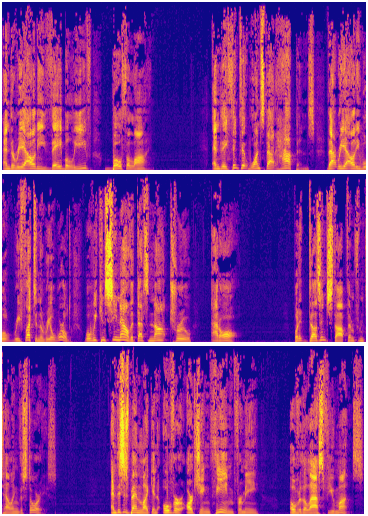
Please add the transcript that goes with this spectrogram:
and the reality they believe both align. And they think that once that happens, that reality will reflect in the real world. Well, we can see now that that's not true at all. But it doesn't stop them from telling the stories. And this has been like an overarching theme for me over the last few months.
